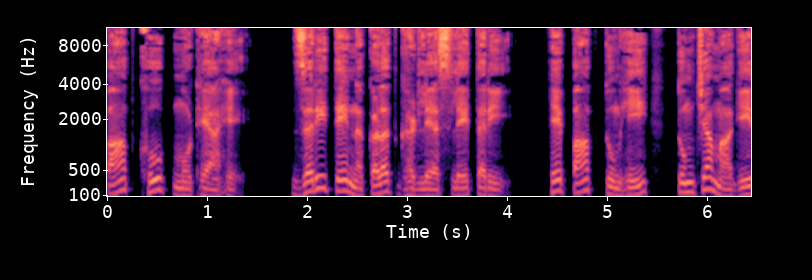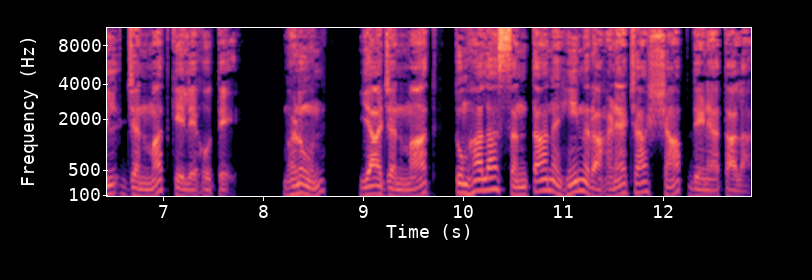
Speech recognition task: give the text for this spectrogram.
पाप खूप मोठे आहे. जरी ते नकळत घडले असले तरी हे पाप तुम्ही तुमच्या मागील जन्मात केले होते. म्हणून या जन्मात तुम्हाला संतानहीन राहण्याचा शाप देण्यात आला.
